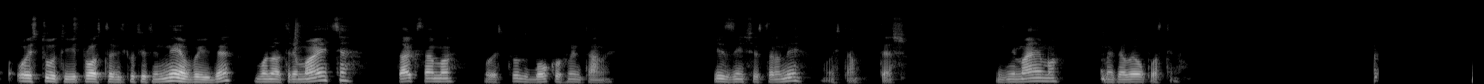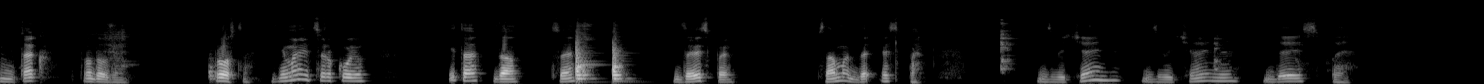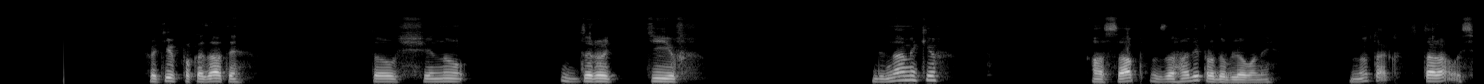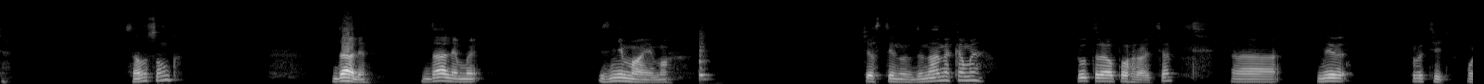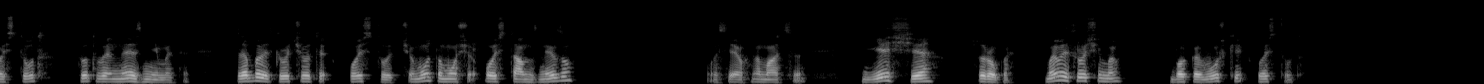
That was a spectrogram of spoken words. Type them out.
Ось тут її просто відкрутити не вийде, вона тримається так само ось тут з боку гвинтами. І з іншої сторони, ось там теж. Знімаємо металеву пластину. І так, продовжуємо. Просто знімається рукою. І так, да, це ДСП. Саме ДСП. Звичайне, звичайне ДСП. Хотів показати товщину дротів динаміків, а САП взагалі продубльований. Ну так, старалися. Samsung. Далі. Далі ми знімаємо частину з динаміками. Тут треба погратися. Е, Не крутіть ось тут. Тут ви не знімете. Треба відкручувати ось тут. Чому? Тому що ось там знизу, ось я їх намацую, є ще шурупи. Ми відкручуємо боковушки ось тут.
